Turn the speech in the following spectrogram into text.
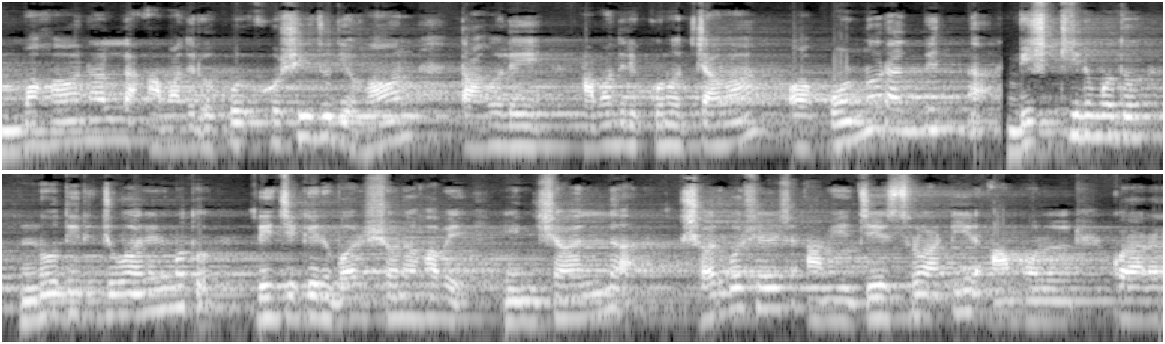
মহান আল্লাহ আমাদের উপর খুশি যদি হন, তাহলে আমাদের কোনো চাওয়া অপূর্ণ রাখবেন না। বৃষ্টির মতো, নদীর জোয়ারের মতো রিজিকের বর্ষণ হবে, ইনশাআল্লাহ। সর্বশেষ আমি যে সুরাটির আমল করার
